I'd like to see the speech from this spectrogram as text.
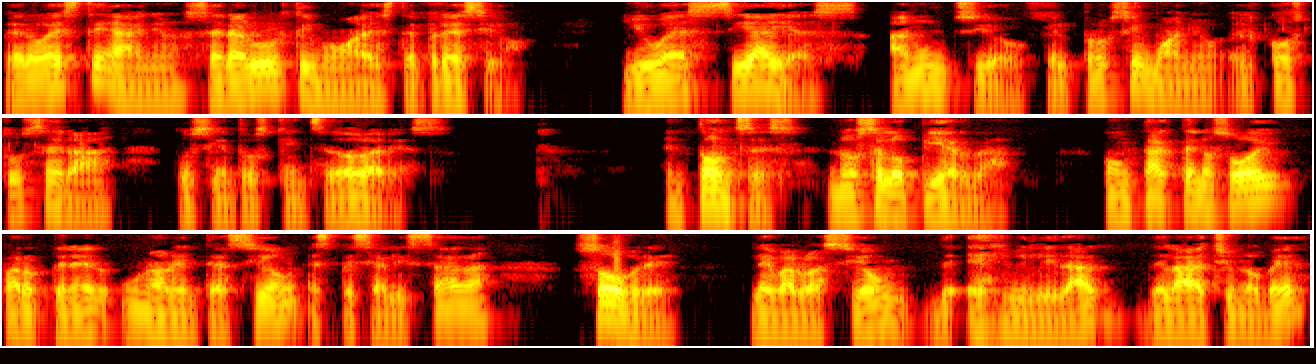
pero este año será el último a este precio. USCIS anunció que el próximo año el costo será 215 dólares. Entonces, no se lo pierda. Contáctenos hoy para obtener una orientación especializada sobre la evaluación de elegibilidad de la H1B,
